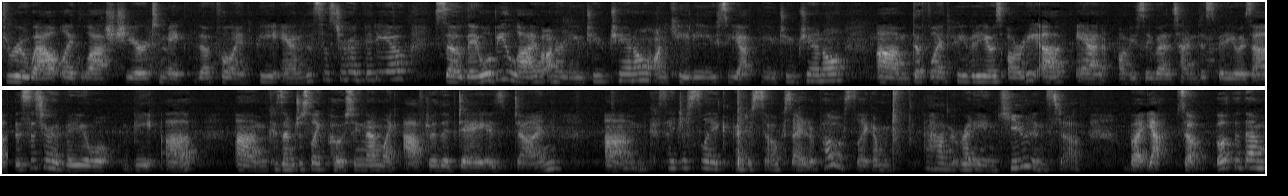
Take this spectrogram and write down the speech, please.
throughout like last year to make the philanthropy and the sisterhood video. So they will be live on our youtube channel on kducf youtube channel. Um, the philanthropy video is already up and obviously by the time this video is up the sisterhood video will be up because i'm just like posting them like after the day is done Um, because i just like i'm just so excited to post like i'm i have it ready and cute and stuff but yeah, so both of them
